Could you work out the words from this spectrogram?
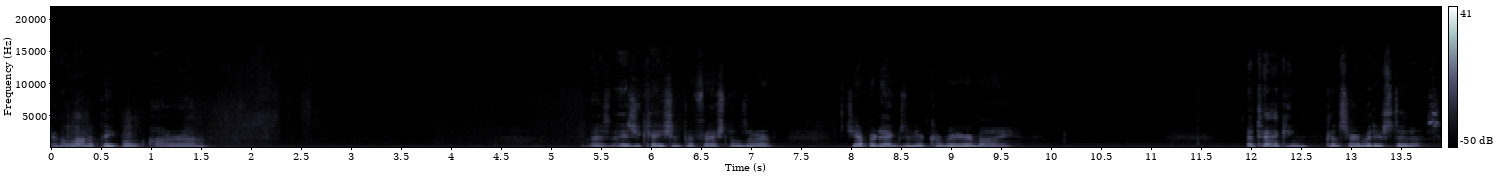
And a lot of people are, um, education professionals are jeopardizing their career by attacking conservative students.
